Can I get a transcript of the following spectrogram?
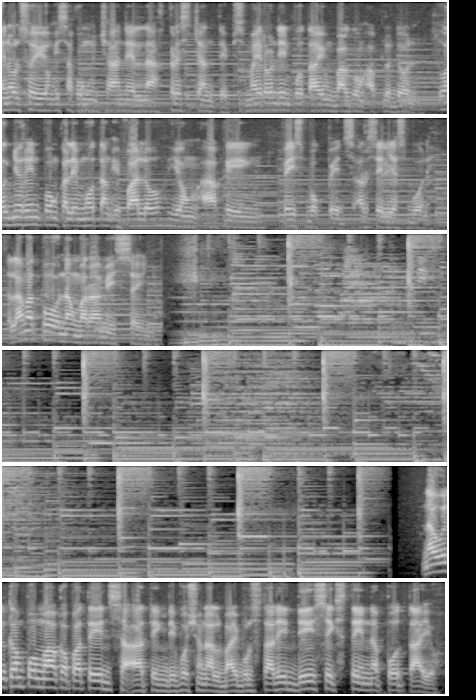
and also yung isa kong channel na Christian Tips. Mayroon din po tayong bagong upload doon. Huwag nyo rin pong kalimutang i-follow yung aking Facebook page, Arcelias Bone. Salamat po ng marami sa inyo. Now, welcome po mga kapatid sa ating devotional Bible study. Day 16 na po tayo.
